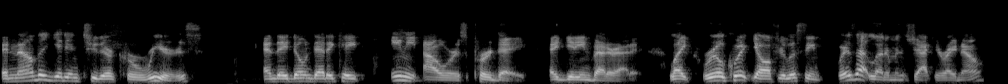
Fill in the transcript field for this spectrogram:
And now they get into their careers and they don't dedicate any hours per day at getting better at it. Like, real quick, y'all, if you're listening, where's that Letterman's jacket right now?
